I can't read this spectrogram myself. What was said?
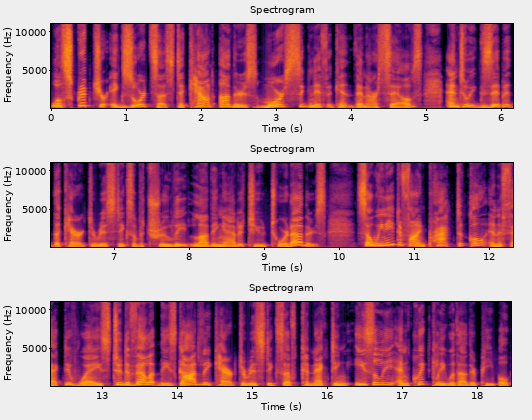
Well, Scripture exhorts us to count others more significant than ourselves and to exhibit the characteristics of a truly loving attitude toward others. So we need to find practical and effective ways to develop these godly characteristics of connecting easily and quickly with other people,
